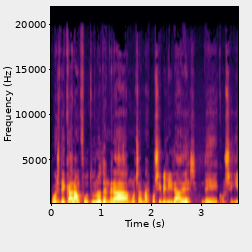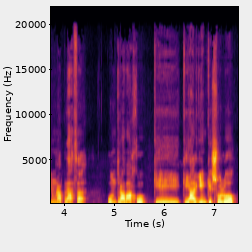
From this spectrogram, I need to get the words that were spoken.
pues de cara a un futuro tendrá muchas más posibilidades de conseguir una plaza o un trabajo que, alguien que solo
